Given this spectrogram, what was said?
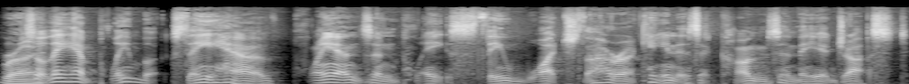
Right. So they have playbooks. They have plans in place. They watch the hurricane as it comes and they adjust.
